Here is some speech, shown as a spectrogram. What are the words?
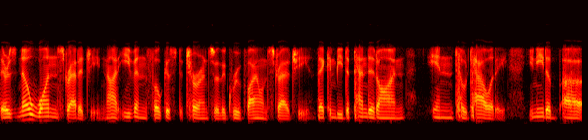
There's no one strategy, not even focused deterrence or the group violence strategy, that can be depended on in totality. You need a, a,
